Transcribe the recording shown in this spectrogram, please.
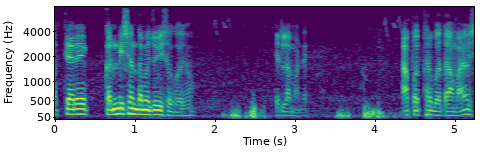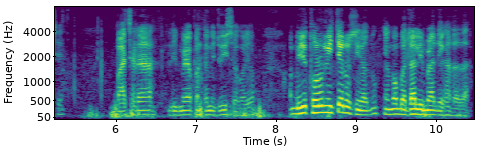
અત્યારે કન્ડિશન તમે જોઈ શકો છો એટલા માટે. આ પથ્થર બતાવવામાં આવ્યો છે. પાછળ લીમડા પણ તમે જોઈ શકો છો. બીજું થોડું નીચેનું સીન હતું. એમાં બધા લીમડા દેખાતા હતા.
